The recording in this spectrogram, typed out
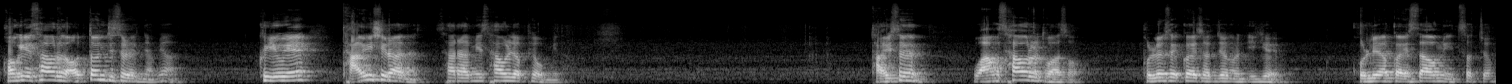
거기에 사울은 어떤 짓을 했냐면 그 이후에 다윗이라는 사람이 사울 옆에 옵니다. 다윗은 왕 사울을 도와서 블레셋과의 전쟁을 이겨요. 골리앗과의 싸움이 있었죠.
